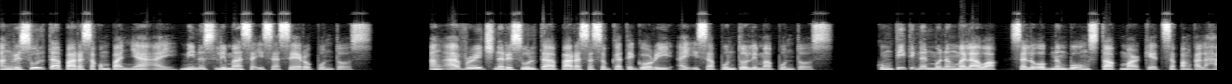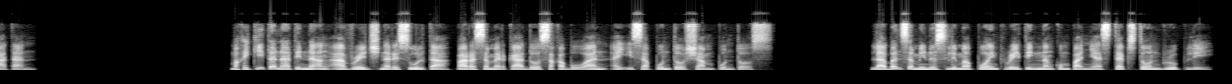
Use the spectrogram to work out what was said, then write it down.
Ang resulta para sa kumpanya ay minus 5 sa isa 0 puntos. Ang average na resulta para sa subkategory ay 1.5 puntos. Kung titignan mo ng malawak sa loob ng buong stock market sa pangkalahatan. Makikita natin na ang average na resulta para sa merkado sa kabuuan ay 1.7 puntos. Laban sa minus 5-point rating ng kumpanya Stepstone Group Lee.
